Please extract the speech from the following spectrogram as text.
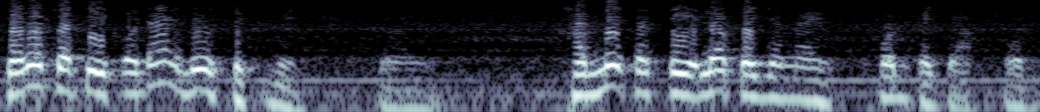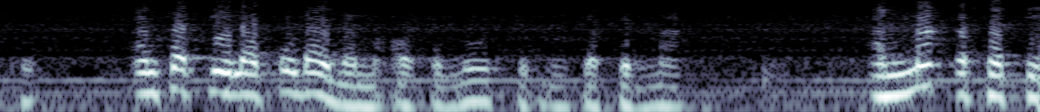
แต่ว่าสติก็ได้รู้สึกเนี่ย คันนี้สติแล้วเป็นยังไงพ้นไปจากความทุกข์อันสติเราพูดได้มันมาเอาความรู้สึกมันจะเป็นมรรคอันมรรคกับสติ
